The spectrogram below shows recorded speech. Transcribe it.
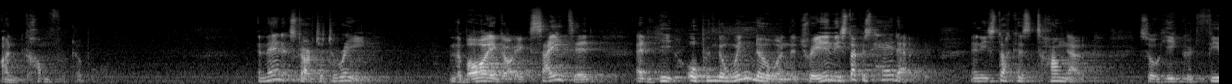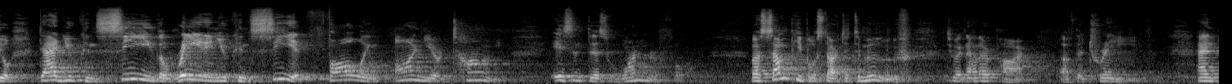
uncomfortable. And then it started to rain. And the boy got excited and he opened the window on the train and he stuck his head out and he stuck his tongue out so he could feel. Dad, you can see the rain and you can see it falling on your tongue. Isn't this wonderful? Well, some people started to move to another part of the train. And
